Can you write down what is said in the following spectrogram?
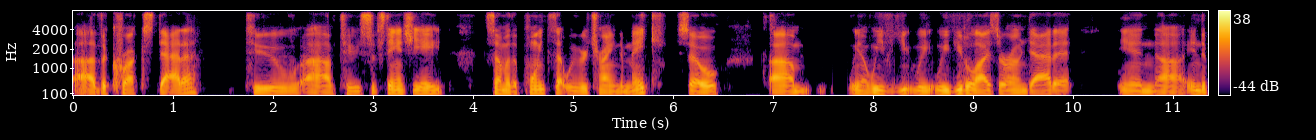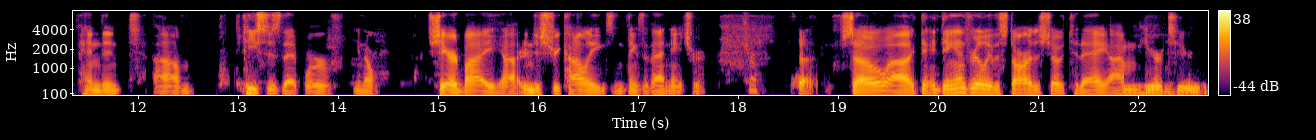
uh, the Crux data to uh, to substantiate some of the points that we were trying to make. So, um, you know, we've we, we've utilized our own data in uh, independent um, pieces that were, you know, shared by uh, industry colleagues and things of that nature. Sure. So, so uh, Dan's really the star of the show today. I'm here to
